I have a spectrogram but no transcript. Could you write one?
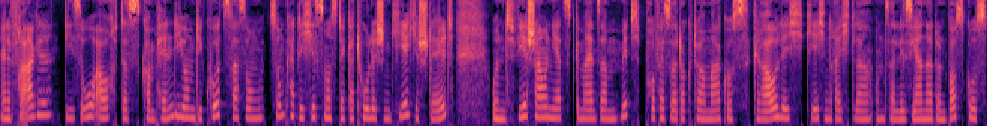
Eine Frage, die so auch das Kompendium, die Kurzfassung zum Katechismus der katholischen Kirche stellt. Und wir schauen jetzt gemeinsam mit Professor Dr. Markus Graulich, Kirchenrechtler und Salesianer Don Boscos,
